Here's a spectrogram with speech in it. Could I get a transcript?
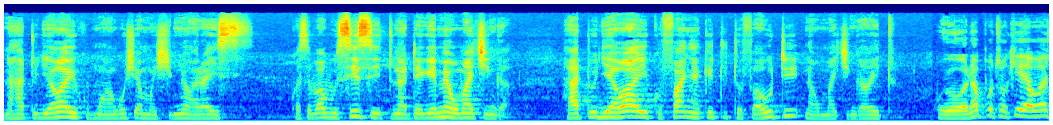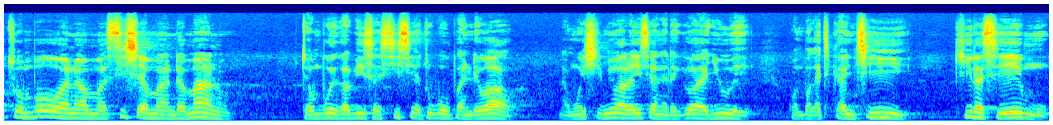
na hatujawahi kumwangusha Mheshimiwa Rais kwa sababu sisi tunategemea umachinga. Hatujawahi kufanya kitu tofauti na umachinga wetu. Kwa hiyo wanapotokea watu ambao wanahamasisha maandamano, tutambue kabisa sisi hatupo upande wao, na Mheshimiwa Rais anatakiwa ajue kwamba katika nchi hii kila sehemu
